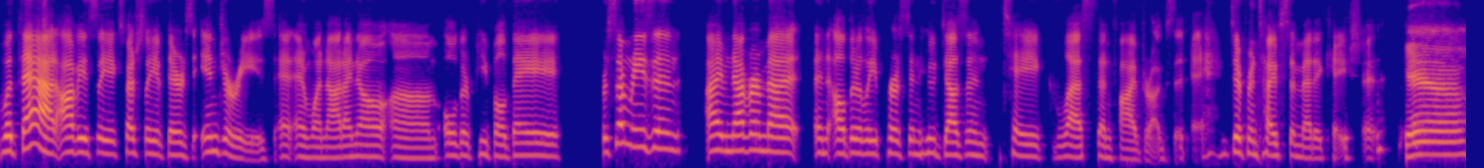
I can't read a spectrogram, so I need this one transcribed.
with that, obviously, especially if there's injuries and, and whatnot, I know um, older people, they, for some reason, I've never met an elderly person who doesn't take less than five drugs a day, different types of medication. Yeah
